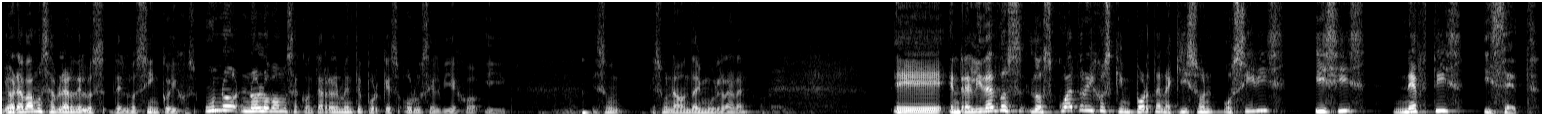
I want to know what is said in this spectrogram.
Y ahora vamos a hablar de los, de los cinco hijos. Uno no lo vamos a contar realmente porque es Horus el Viejo y es, un, es una onda ahí muy rara. Eh, en realidad, los, los cuatro hijos que importan aquí son Osiris, Isis, Neftis y Set.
